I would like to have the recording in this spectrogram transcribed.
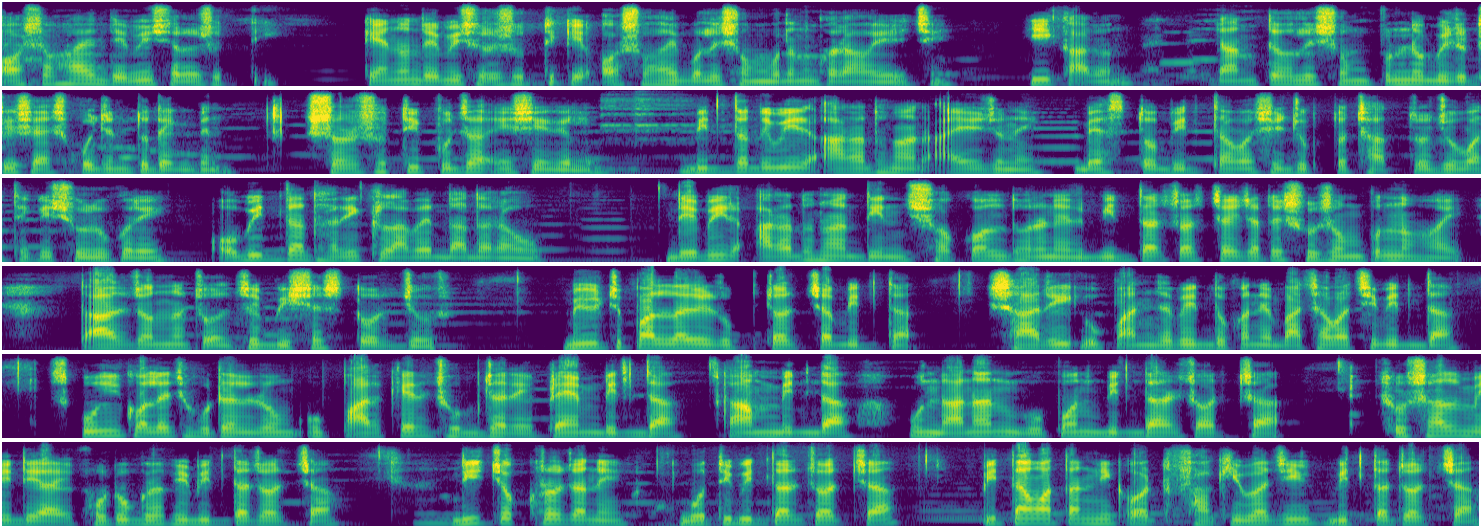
অসহায় দেবী সরস্বতী। কেন দেবী সরস্বতীকে অসহায় বলে সম্বোধন করা হয়েছে? কি কারণ? জানতে হলে সম্পূর্ণ ভিডিওটি শেষ পর্যন্ত দেখবেন। সরস্বতী পূজা এসে গেল। বিদ্যাদেবীর আরাধনার আয়োজনে ব্যস্ত বিদ্যাবাসী যুক্ত ছাত্র যুবা থেকে শুরু করে অবিদ্যাধারী ক্লাবের দাদারাও। দেবীর আরাধনার দিন সকল ধরনের বিদ্যার চর্চায় যাতে সুসম্পন্ন হয়, তার জন্য চলছে বিশেষ তোড়জোড় বিউটি পার্লারে রূপচর্চা বিদ্যা, শাড়ি ও পাঞ্জাবির দোকানে বাছাবাছি বিদ্যা স্কুল, কলেজ, হোটেল রুম ও পার্কের ঝোপঝাড়ে প্রেম বিদ্যা ও নানান গোপন বিদ্যার চর্চা, সোশ্যাল মিডিয়ায় ফটোগ্রাফি বিদ্যা চর্চা, দ্বিচক্রযানে গতিবিদ্যার চর্চা, পিতামাতার নিকট ফাঁকিবাজি বিদ্যা চর্চা,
